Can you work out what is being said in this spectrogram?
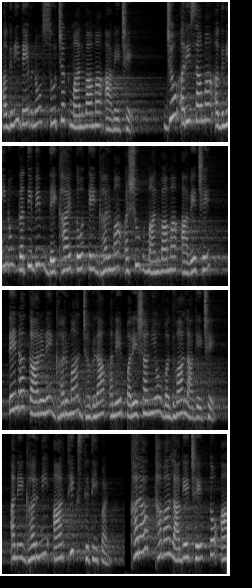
અગ્નિદેવનો સૂચક માનવામાં આવે છે. જો અરીસામાં અગ્નિનું પ્રતિબિંબ દેખાય તો તે ઘરમાં અશુભ માનવામાં આવે છે, તેના કારણે ઘરમાં ઝઘડા અને પરેશાનીઓ વધવા લાગે છે અને ઘરની આર્થિક સ્થિતિ પણ ખરાબ થવા લાગે છે, તો આ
